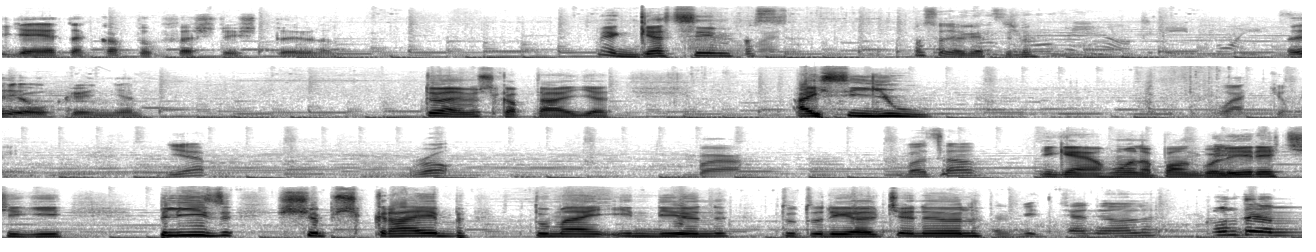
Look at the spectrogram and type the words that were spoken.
Figyeljetek, kaptok festést tőlem. Meg gecim. Azt, azt hogy a gecibe. Jó könnyen. Tőlem is kaptál egyet. I see you. What you mean? Yep. Ro. Bruh. What's up? Igen, holnap angol érettségi. Please subscribe to my Indian tutorial channel. Vid channel. El,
